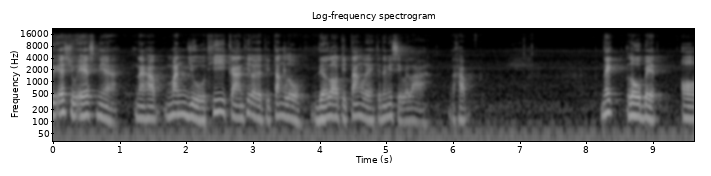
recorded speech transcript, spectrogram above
WSUS เนี่ยนะครับ มันอยู่ที่การที่เราจะติดตั้งโล เดี๋ยวเราติดตั้งเลยจะได้ไม่เสียเวลานะครับ next low based or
